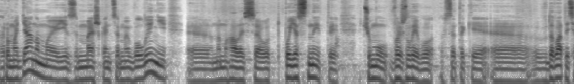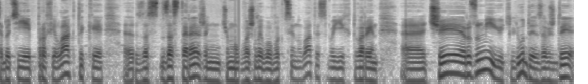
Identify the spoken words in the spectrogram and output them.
громадянами, із мешканцями Волині, е, намагалися от пояснити, чому важливо все-таки е, вдаватися до цієї профілактики, застережень, чому важливо вакцинувати своїх тварин. Чи розуміють люди завжди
